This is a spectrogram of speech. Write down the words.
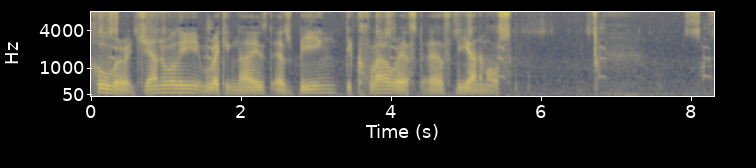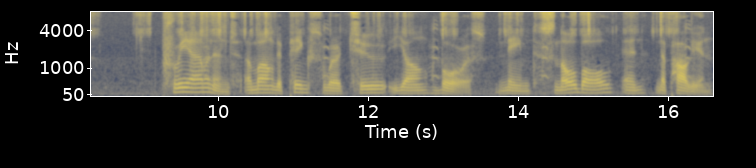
who were generally recognized as being the cleverest of the animals. Preeminent among the pigs were two young boars named Snowball and Napoleon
